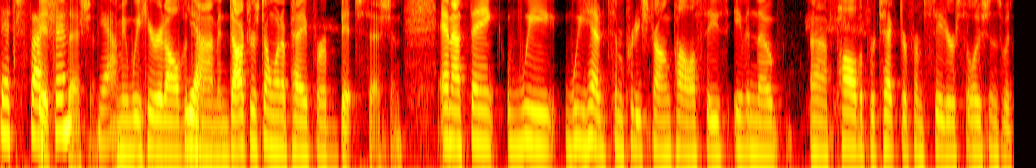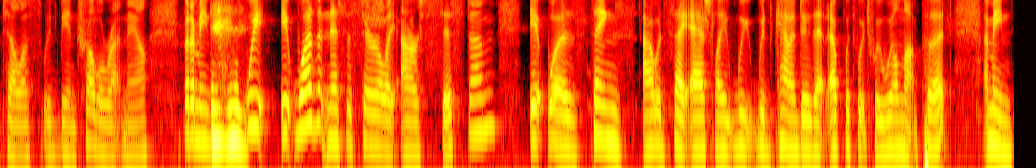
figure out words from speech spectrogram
Bitch session. bitch session. Yeah. I mean, we hear it all the Yeah. time, and doctors don't want to pay for a bitch session. And I think we we had some pretty strong policies, even though. Uh, Paul, the protector from CEDR Solutions, would tell us we'd be in trouble right now. But I mean, we it wasn't necessarily our system. It was things I would say, Ashley, we would kind of do that up with which we will not put. I mean,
